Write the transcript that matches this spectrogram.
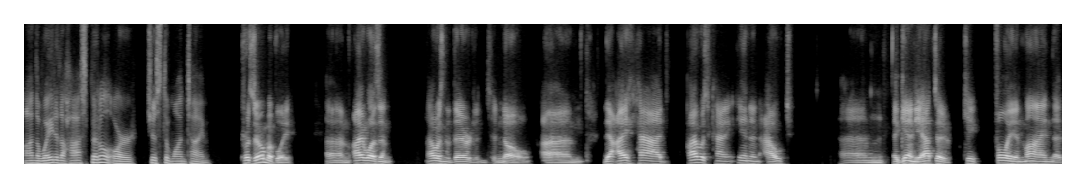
on the way to the hospital, or just the one time? Presumably, um, I wasn't. I wasn't there to, to know. Um, that I had. I was kind of in and out. Um, again, you have to keep fully in mind that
